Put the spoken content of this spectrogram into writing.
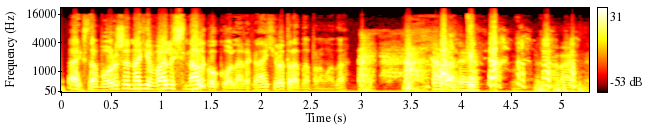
Εντάξει, θα μπορούσε να έχει βάλει συνάλκο κόλλα, ρε. Να έχει χειρότερα τα πράγματα. Κάνατε- Χαρά είναι.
